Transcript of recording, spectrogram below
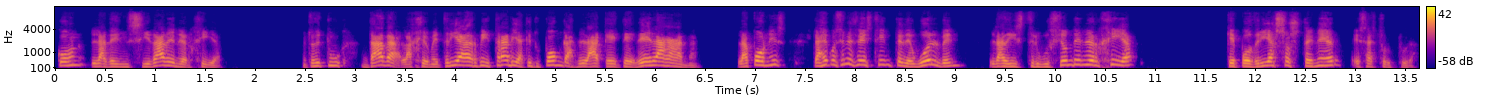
con la densidad de energía. Entonces tú, dada la geometría arbitraria que tú pongas, la que te dé la gana, la pones, las ecuaciones de Einstein te devuelven la distribución de energía que podría sostener esa estructura.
